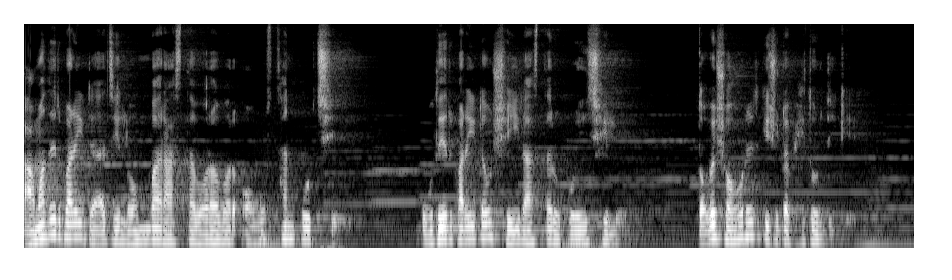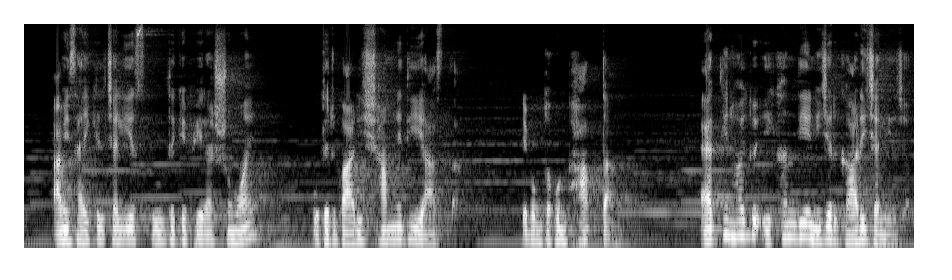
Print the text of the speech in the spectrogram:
আমাদের বাড়িটা যে লম্বা রাস্তা বরাবর অবস্থান করছে, ওদের বাড়িটাও সেই রাস্তার উপরেই ছিল। তবে শহরের কিছুটা ভিতর দিকে। আমি সাইকেল চালিয়ে স্কুল থেকে ফেরার সময় ওদের বাড়ির সামনে দিয়ে আসতাম এবং তখন ভাবতাম, একদিন হয়তো এখান দিয়ে নিজের গাড়ি চালিয়ে যাব।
